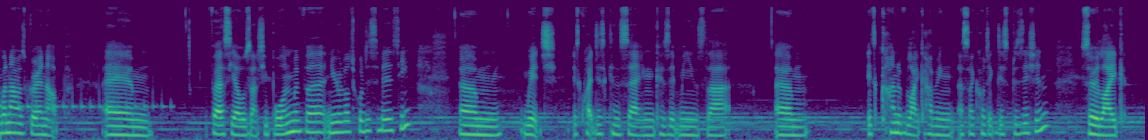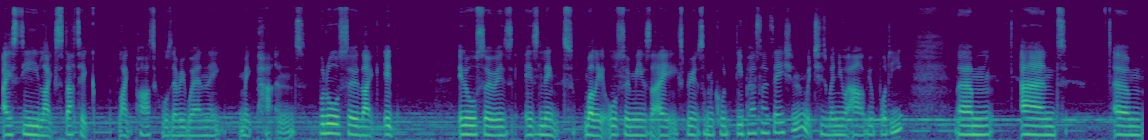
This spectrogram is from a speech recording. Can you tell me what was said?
when I was growing up, um, firstly, I was actually born with a neurological disability, um, which is quite disconcerting because it means that um, it's kind of like having a psychotic disposition. So, like, I see like static like particles everywhere and they make patterns, but also like it. It also is, is linked, well, it also means that I experience something called depersonalization, which is when you're out of your body. Um, and um,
